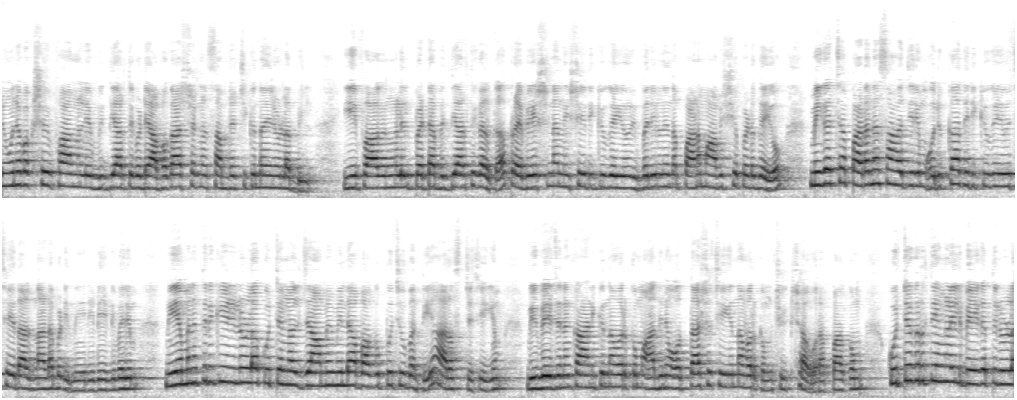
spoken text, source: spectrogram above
ന്യൂനപക്ഷ വിഭാഗങ്ങളിലെ വിദ്യാർത്ഥികളുടെ അവകാശങ്ങൾ സംരക്ഷിക്കുന്നതിനുള്ള ബിൽ. ഈ ഭാഗങ്ങളിൽപ്പെട്ട വിദ്യാർത്ഥികൾക്ക് പ്രവേശനം നിഷേധിക്കുകയോ ഇവരിൽ നിന്ന് പണം ആവശ്യപ്പെടുകയോ മികച്ച പഠന സാഹചര്യം ഒരുക്കാതിരിക്കുകയോ ചെയ്താൽ നടപടി നേരിടേണ്ടി വരും. നിയമനത്തിന് കീഴിലുള്ള കുറ്റങ്ങൾ ജാമ്യമില്ലാ വകുപ്പ് ചുമത്തി അറസ്റ്റ് ചെയ്യും. വിവേചനം കാണിക്കുന്നവർക്കും അതിന് ഒത്താശ ചെയ്യുന്നവർക്കും ശിക്ഷ ഉറപ്പാക്കും. കുറ്റകൃത്യങ്ങളിൽ വേഗത്തിലുള്ള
